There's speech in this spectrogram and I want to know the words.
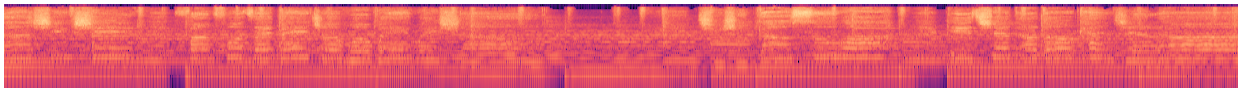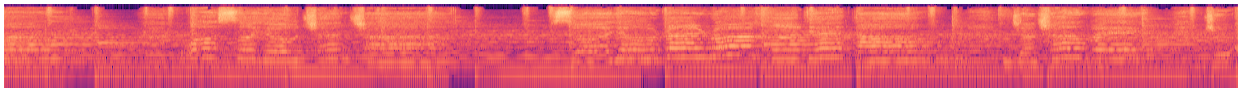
的星星仿佛在对着我微微笑，轻声告诉我，一切他都看见了。我所有挣扎，所有软弱和跌倒，将成为主恩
